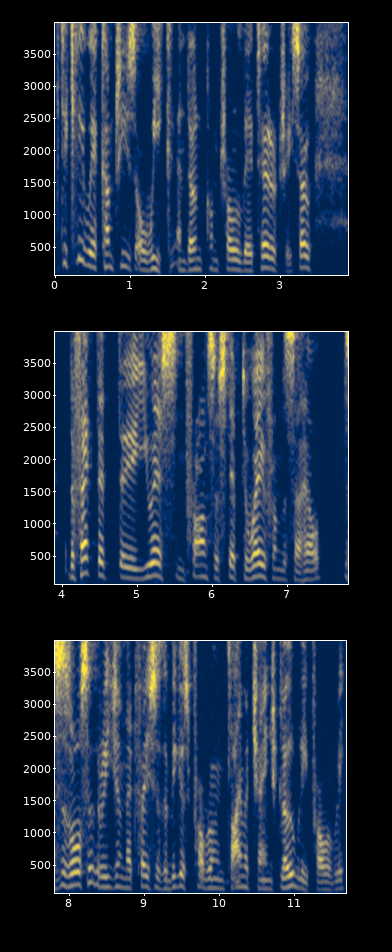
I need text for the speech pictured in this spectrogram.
particularly where countries are weak and don't control their territory. So, the fact that the U.S. and France have stepped away from the Sahel. This is also the region that faces the biggest problem in climate change globally, probably.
